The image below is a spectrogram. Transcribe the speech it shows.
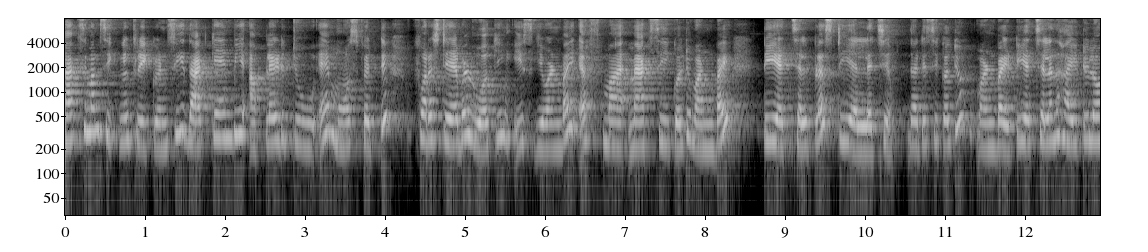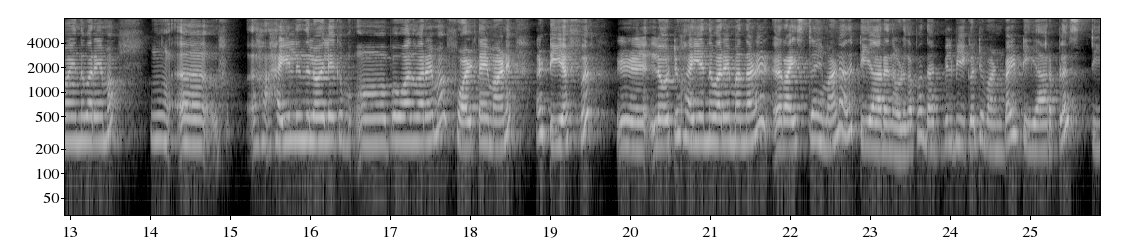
maximum signal frequency that can be applied to a MOSFET for a stable working is given by F max equal to one by T H L plus T L H that is equal to one by T H L എന്ന് ഹൈ ടു ലോ എന്ന് പറയുമ്പോൾ ഹൈയിൽ നിന്ന് ലോയിലേക്ക് പോകുകയെന്ന് പറയുമ്പോൾ ഫോൾ ടൈമാണ് T F low to high എന്ന് പറയുമ്പോൾ എന്താണ്? റൈസ് ടൈമാണ് അത് ടി ആർ എന്ന് കൊടുക്കുക. അപ്പോൾ that will be equal to one by T R plus T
